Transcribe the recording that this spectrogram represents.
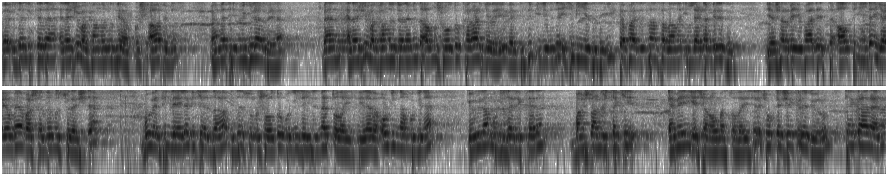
ve özellikle de Enerji Bakanlığımızı yapmış abimiz Mehmet İlmi Güler Bey'e ben Enerji Bakanlığı döneminde almış olduğu karar gereği ve bizim ilimize 2007'de ilk defa lisans alan illerden biridir. Yaşar Bey ifade etti. 6 ilden yayılmaya başladığımız süreçte bu vesileyle bir kez daha bize sunmuş olduğu bu güzel hizmet dolayısıyla ve o günden bugüne görülen bu güzelliklerin başlangıçtaki emeği geçen olması dolayısıyla çok teşekkür ediyorum. Tekraren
